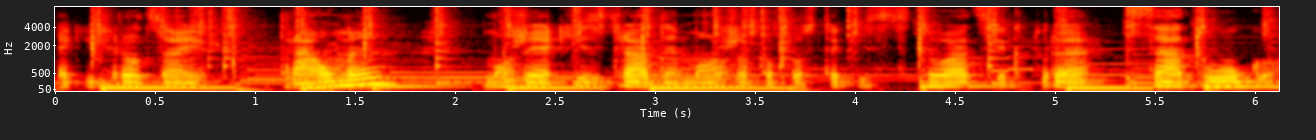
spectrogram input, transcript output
jakiś rodzaj traumy, może jakieś zdrady, może po prostu jakieś sytuacje, które za długo,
